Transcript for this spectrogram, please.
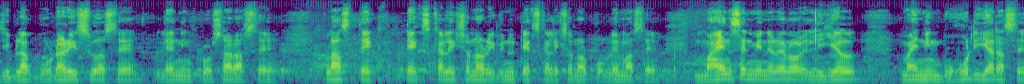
যিবিলাক বৰ্ডাৰ ইছ্যু আছে লেণ্ড ইনক্ৰচাৰ আছে প্লাছ টেক্স টেক্স কালেকশ্যনৰ ৰেভিনিউ টেক্স কালেকশ্যনৰ প্ৰব্লেম আছে মাইনছ এণ্ড মিনাৰেলৰ ইলিগেল মাইনিং বহুত ইয়াত আছে।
